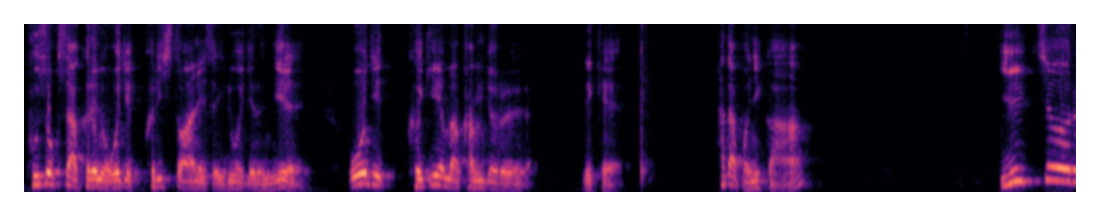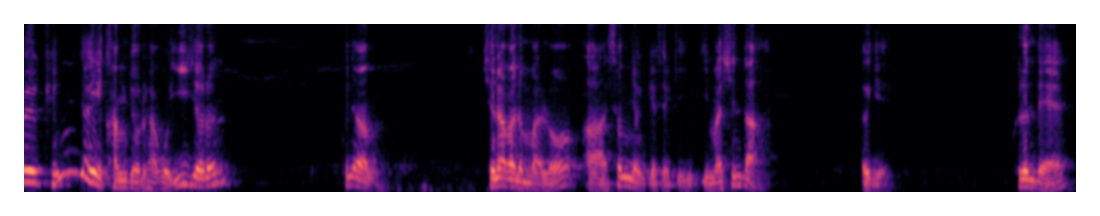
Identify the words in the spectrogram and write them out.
구속사 그러면 오직 그리스도 안에서 이루어지는 일 오직 거기에만 강조를 이렇게 하다 보니까 1절을 굉장히 강조를 하고 2절은 그냥 지나가는 말로 아 성령께서 이렇게 임하신다. 여기. 그런데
